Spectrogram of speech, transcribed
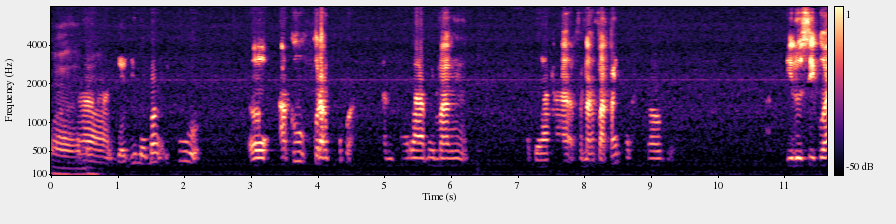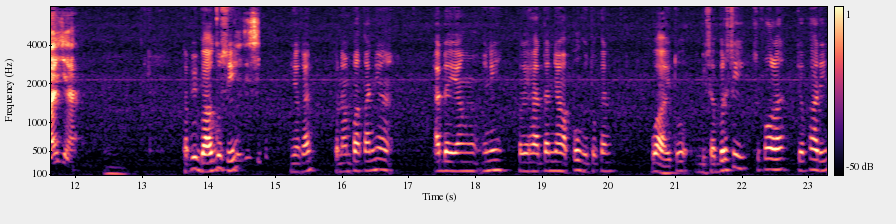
Wah Nah, jadi memang itu eh, aku kurang tahu antara memang ada penampakan atau ilusiku aja. Hmm. tapi bagus sih Jadi sih ya kan penampakannya ada yang ini kelihatan nyapu gitu kan wah itu bisa bersih sekolah tiap hari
